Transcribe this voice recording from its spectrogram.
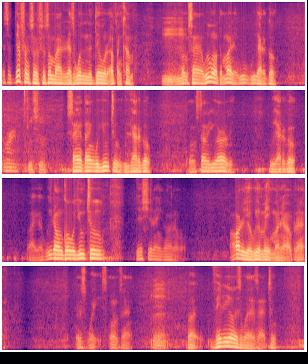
it's a difference for somebody that's willing to deal with it up and coming. You know mm-hmm. what I'm saying we want the money. We, we got to go. Right. For sure. Same thing with YouTube. We gotta go. I was telling you earlier. We gotta go. Like if we don't go with YouTube, this shit ain't going nowhere. Audio, we'll make money off of that. There's ways. You know what I'm saying? Yeah. But video is where it's at too. You know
